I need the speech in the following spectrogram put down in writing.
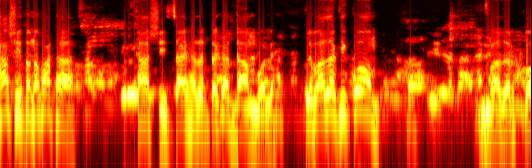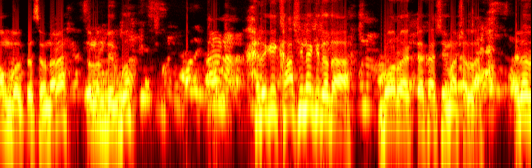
খাসি তো না পাঠা? খাসি, চার হাজার টাকা দাম বলে। বাজার কি কম? বাজার কম বলতেছে ওনারা। চলুন দেখব। এটা কি খাসি নাকি দাদা? বড় একটা খাসি মাসাল্লাহ এটার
